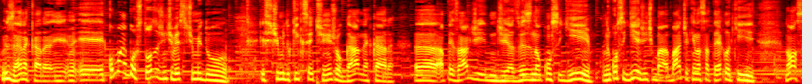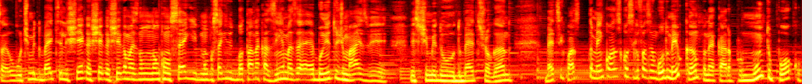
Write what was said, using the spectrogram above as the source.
Pois é, né, cara? E, e, como é gostoso a gente ver esse time do. Esse time do Kik Setien jogar, né, cara? Uh, apesar de, de às vezes não conseguir. Não conseguir, a gente bate aqui nessa tecla que. Nossa, o time do Betis ele chega, chega, chega, mas não, não consegue. Não consegue botar na casinha, mas é, é bonito demais ver esse time do, do Betis jogando. Betis quase também quase conseguiu fazer um gol do meio campo, né, cara? Por muito pouco.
